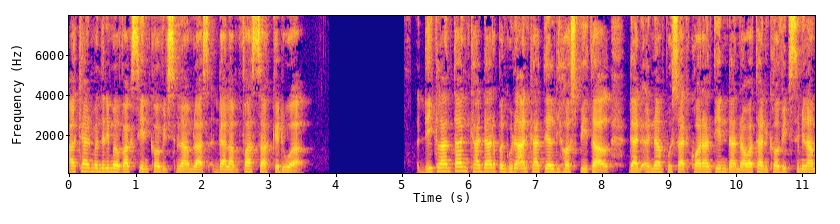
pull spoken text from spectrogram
akan menerima vaksin COVID-19 dalam fasa kedua. Di Kelantan, kadar penggunaan katil di hospital dan enam pusat kuarantin dan rawatan COVID-19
